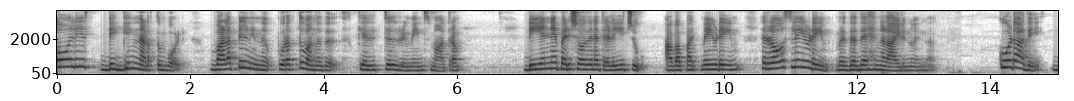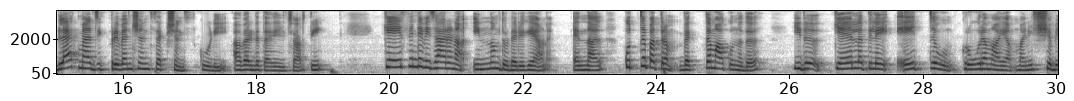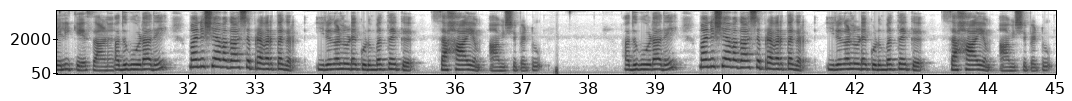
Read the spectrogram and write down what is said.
പോലീസ് ഡിഗ്ഗിംഗ് നടത്തുമ്പോൾ വളപ്പിൽ നിന്ന് പുറത്തു വന്നത് സ്കെൽറ്റൽ റിമെയിൻസ് മാത്രം. ഡി എൻ എ പരിശോധന തെളിയിച്ചു. അവ പത്മയുടെയും റോസ്ലിയുടെയും മൃതദേഹങ്ങളായിരുന്നു എന്ന്. കൂടാതെ ബ്ലാക്ക് മാജിക് പ്രിവെൻഷൻ സെക്ഷൻസ് കൂടി അവരുടെ തലയിൽ ചാർത്തി. കേസിന്റെ വിചാരണ ഇന്നും തുടരുകയാണ്. എന്നാൽ കുറ്റപത്രം വ്യക്തമാക്കുന്നത് ഇത് കേരളത്തിലെ ഏറ്റവും ക്രൂരമായ മനുഷ്യബലി കേസാണ്. അതുകൂടാതെ മനുഷ്യാവകാശ പ്രവർത്തകർ ഇരകളുടെ കുടുംബത്തേക്ക് സഹായം ആവശ്യപ്പെട്ടു. അതുകൂടാതെ മനുഷ്യാവകാശ പ്രവർത്തകർ ഇരകളുടെ കുടുംബത്തേക്ക് സഹായം ആവശ്യപ്പെട്ടു.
